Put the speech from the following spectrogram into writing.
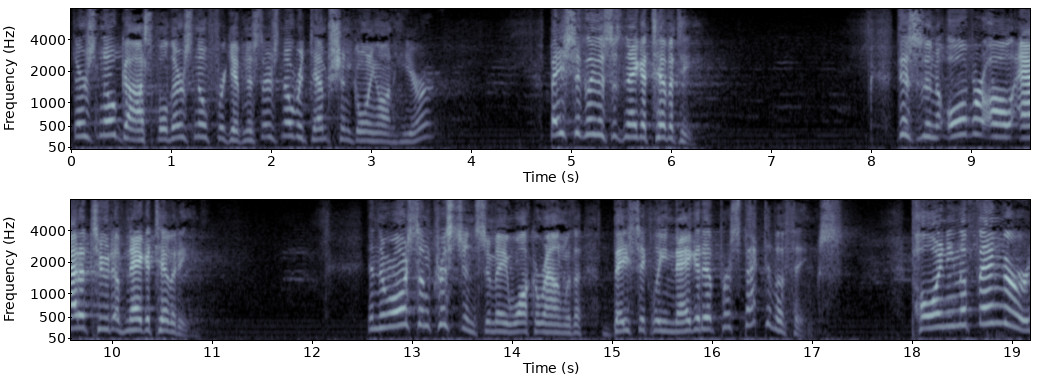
there's no gospel, there's no forgiveness, there's no redemption going on here. Basically, this is negativity. This is an overall attitude of negativity. And there are some Christians who may walk around with a basically negative perspective of things, pointing the finger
